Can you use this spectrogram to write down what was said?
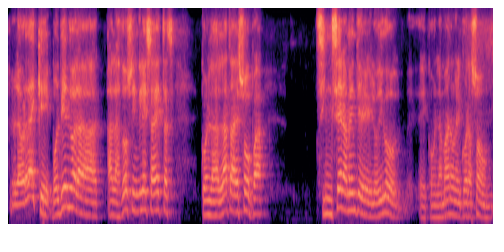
Pero la verdad es que, volviendo a, la, a las dos inglesas estas con la lata de sopa, sinceramente lo digo eh, con la mano en el corazón,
